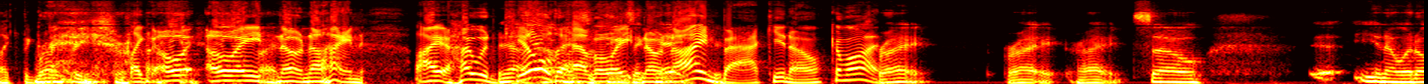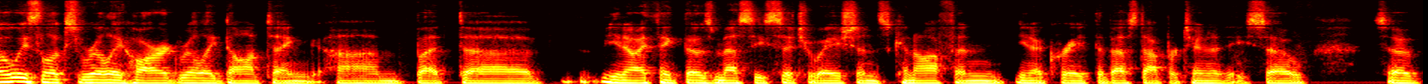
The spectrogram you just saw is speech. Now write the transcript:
like the great right, like right, 08 right. and 09 I, I would yeah, kill to have 08 and 09 back you know? Come on. Right right right. So you know it always looks really hard really daunting um, but uh, you know i think those messy situations can often you know create the best opportunity. So so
